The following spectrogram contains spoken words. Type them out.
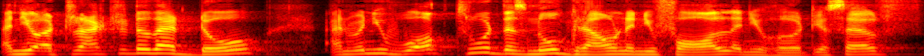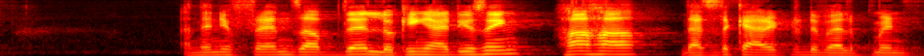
and you're attracted to that door. And when you walk through it, there's no ground and you fall and you hurt yourself. And then your friend's up there looking at you saying, haha, that's the character development.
